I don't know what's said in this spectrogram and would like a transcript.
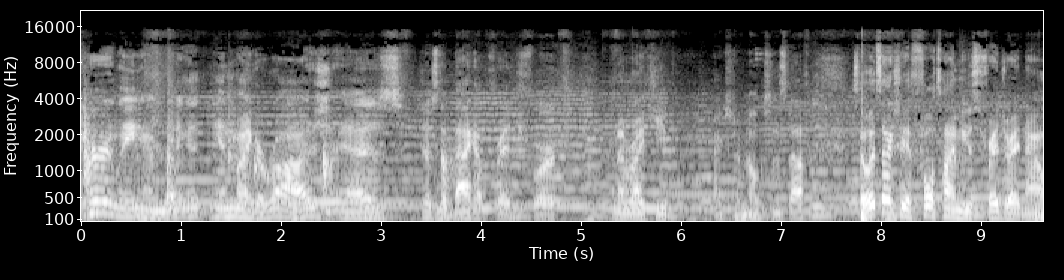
Currently, I'm running it in my garage as just a backup fridge for whenever I keep extra milks and stuff. So it's actually a full-time use fridge right now.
